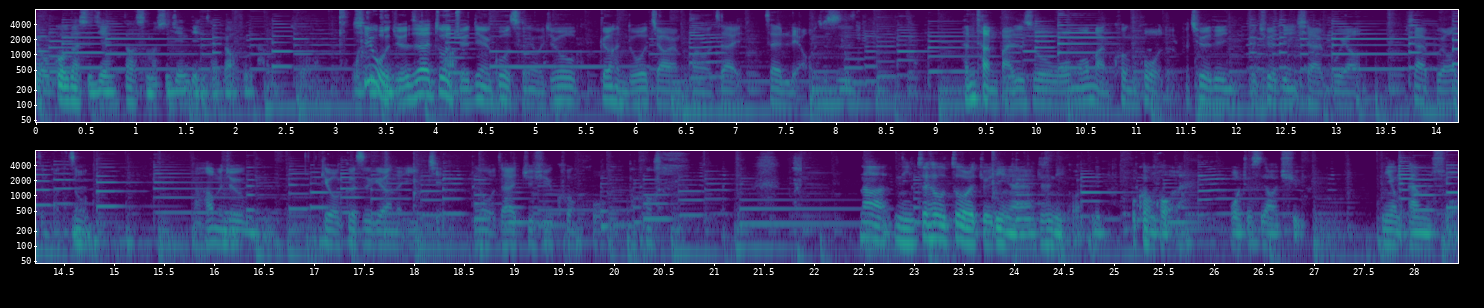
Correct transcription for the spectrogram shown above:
有过一段时间，到什么时间点才告诉他们说？其实我觉得在做决定的过程，我就跟很多家人朋友在在聊，就是很坦白的说，我我蛮困惑的，不确定不确定下一步要下一步要怎么走，嗯、然后他们就给我各式各样的意见，然后我再继续困惑。然后，那你最后做的决定呢？就是你你不困惑了，我就是要去，你有跟他们说吗？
